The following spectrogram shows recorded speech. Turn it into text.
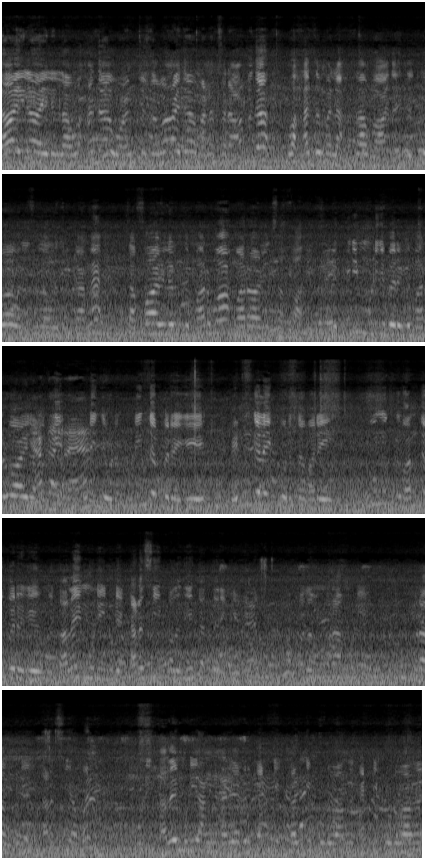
லா இலா இல்லல்லாஹ் வஹதா வ அன்ஜஸ மனசர் வ நஸர அப்தா வ ஹதமல் இந்த துவா ரசூலுல்லாஹி ஓதிருக்காங்க சஃபாவிலிருந்து மர்வா மறுவாயில் சஃபா. இது முடிஞ்ச பிறகு மறுவாயில் வந்து முடிந்து விட முடிந்த பிறகு பெண்களை பொறுத்தவரை ரூமுக்கு வந்த பிறகு உங்கள் தலைமுடியினுடைய கடைசி பகுதியை கத்தரிக்க வேண்டும். அப்போதான் உமரா முடியும். உமரா முடியும். கடைசி அமல். முடி தலைமுடி அங்கே நிறைய பேர் கட்டி கட்டி போடுவாங்க கட்டி போடுவாங்க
